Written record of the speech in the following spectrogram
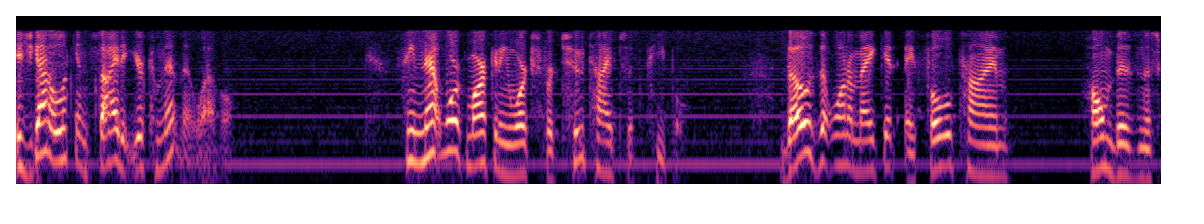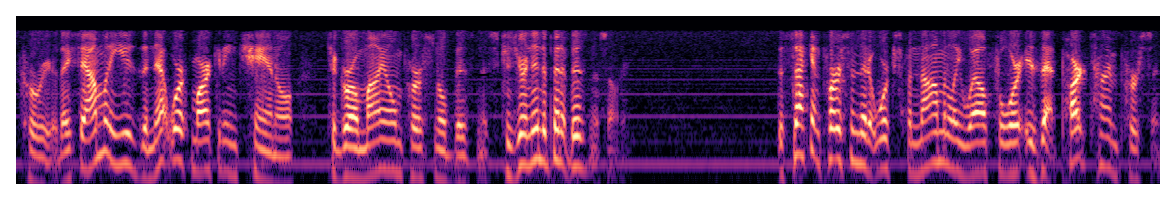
is you got to look inside at your commitment level. See, network marketing works for two types of people. Those that want to make it a full-time home business career. They say, I'm going to use the network marketing channel to grow my own personal business because you're an independent business owner. The second person that it works phenomenally well for is that part time person.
